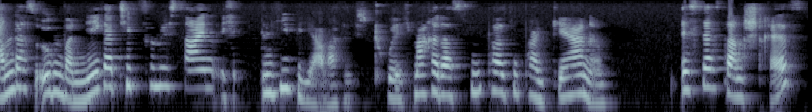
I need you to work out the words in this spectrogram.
kann das irgendwann negativ für mich sein? Ich liebe ja, was ich tue. Ich mache das super, super gerne. Ist das dann Stress?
